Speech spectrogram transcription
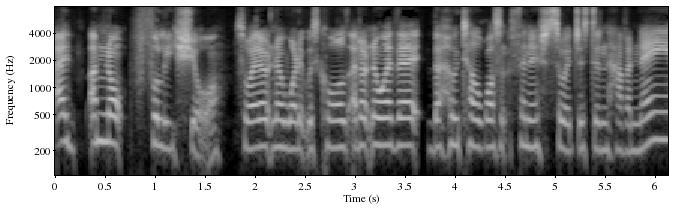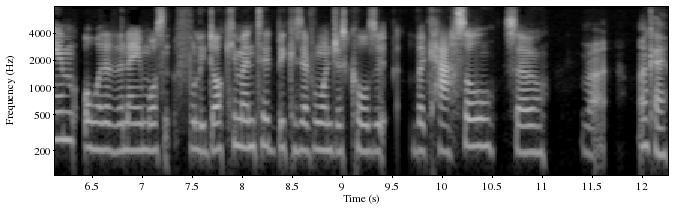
I I'm not fully sure. So I don't know what it was called. I don't know whether the hotel wasn't finished so it just didn't have a name or whether the name wasn't fully documented because everyone just calls it the castle. So Right. Okay.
